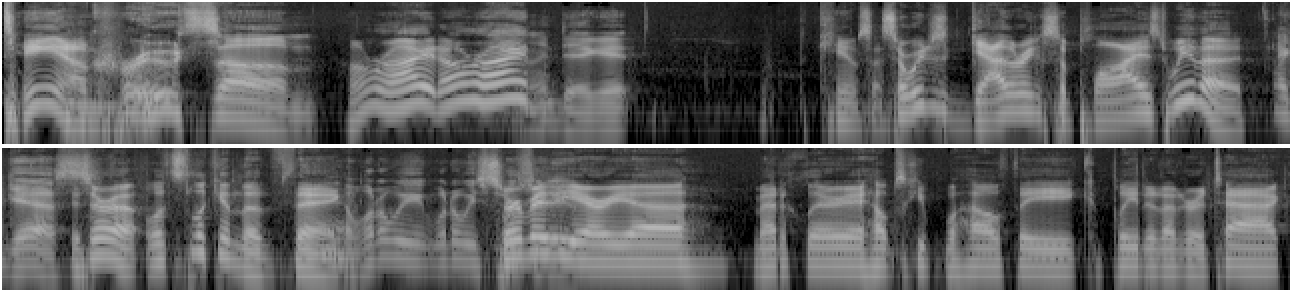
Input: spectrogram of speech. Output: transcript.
Damn. Gruesome. All right, all right. I dig it. Campsite. So we're just gathering supplies. Do we have a? I guess. Is there a? Let's look in the thing. Yeah, what are we? What are we? Survey the do? area. Medical area helps keep people healthy. Completed under attack.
